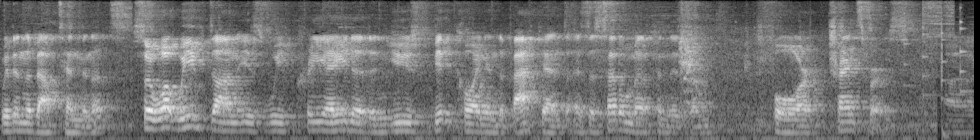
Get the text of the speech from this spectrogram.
within about 10 minutes. So what we've done is we've created and used Bitcoin in the back end as a settlement mechanism for transfers. Uh,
